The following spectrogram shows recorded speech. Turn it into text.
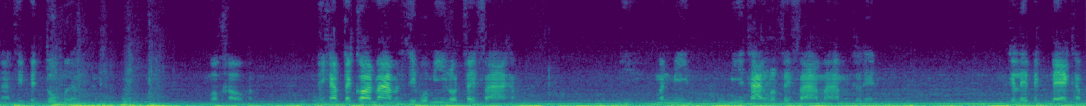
น่าสิเป็นตัวเมืองบ่เขาครับนี่ครับ แต่ก่อนมามันสิบ่มีรถไฟฟ้าครับมันมีมีทางรถไฟฟ้ามามันก็เลยก็เลยแปลกๆครับ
